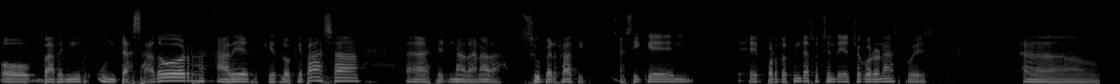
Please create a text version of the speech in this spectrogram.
o va a venir un tasador a ver qué es lo que pasa. hace- nada, nada, súper fácil. Así que eh, por 288 coronas, pues ah,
